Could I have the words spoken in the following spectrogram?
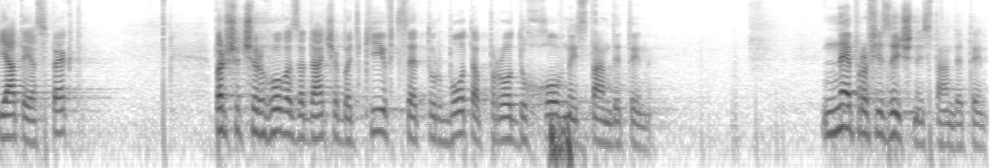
п'ятий аспект. Першочергова задача батьків це турбота про духовний стан дитини. Не про фізичний стан дитини,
